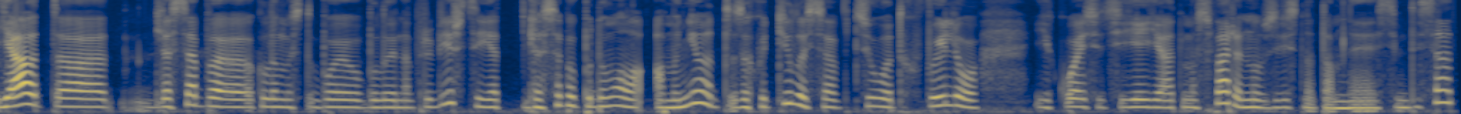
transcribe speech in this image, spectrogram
Я от е, для себе, коли ми з тобою були на прибіжці, я для себе подумала, а мені от захотілося в цю от хвилю якоїсь цієї атмосфери. Ну, звісно, там не 70.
